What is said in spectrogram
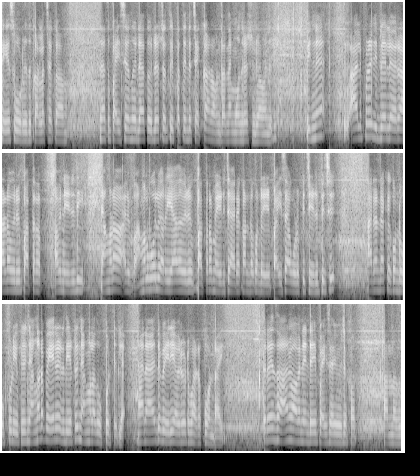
കേസ് കൊടുത്തു ഇത് കള്ളച്ചെക്കാണ് ഇതിനകത്ത് പൈസയൊന്നും ഇല്ലാത്ത ഒരു ലക്ഷത്തി ഇപ്പത്തിന്റെ ചെക്കാണ് അവൻ തന്നെ മൂന്ന് ലക്ഷം രൂപ അവൻ പിന്നെ ആലപ്പുഴ ജില്ലയിലെ ഒരാളെ ഒരു പത്രം അവൻ എഴുതി. ഞങ്ങളുടെ ഞങ്ങൾ പോലും അറിയാതെ ഒരു പത്രം മേടിച്ച് ആരെ കണ്ട് കൊണ്ട് പൈസ കൊടുപ്പിച്ച് എഴുപ്പിച്ച് അരണ്ടൊക്കെ കൊണ്ട് ഒപ്പിടിപ്പിച്ച് ഞങ്ങളുടെ പേരെഴുതിയിട്ട് ഞങ്ങളത് ഒപ്പിട്ടില്ല. ഞാൻ അതിന്റെ പേര് അവനോട്ട് വഴക്കമുണ്ടായി ഇത്രയും സാധനം അവൻ എന്റെ പൈസ ചോദിച്ചപ്പോൾ തന്നത്.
